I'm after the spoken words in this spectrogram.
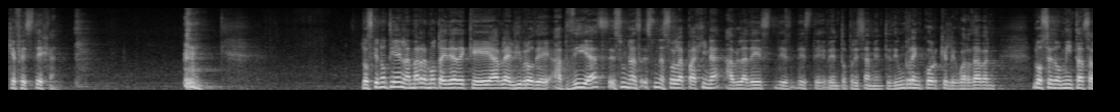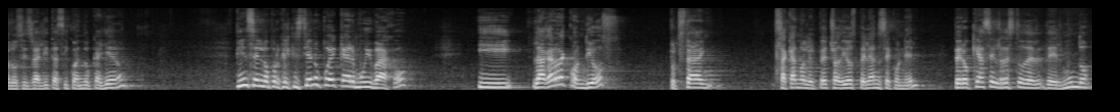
que festejan. Los que no tienen la más remota idea de que habla el libro de Abdías, es una, es una sola página, habla de, este evento precisamente, de un rencor que le guardaban los edomitas a los israelitas y cuando cayeron, piénsenlo porque el cristiano puede caer muy bajo y la agarra con Dios, porque está sacándole el pecho a Dios, peleándose con él, pero ¿qué hace el resto del mundo?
